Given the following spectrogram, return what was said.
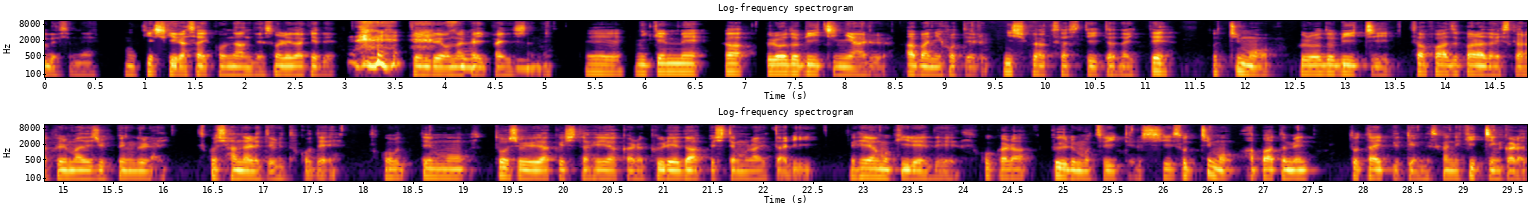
うですね。もう景色が最高なんで、それだけで 全然お腹いっぱいでしたね。で、2軒目がブロードビーチにあるアバニホテルに宿泊させていただいて、そっちもブロードビーチ、サーファーズパラダイスから車で10分ぐらい少し離れてるとこで、そこでも当初予約した部屋からグレードアップしてもらえたり、部屋も綺麗で、そこからプールもついてるし、そっちもアパートメントタイプっていうんですかね、キッチンから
